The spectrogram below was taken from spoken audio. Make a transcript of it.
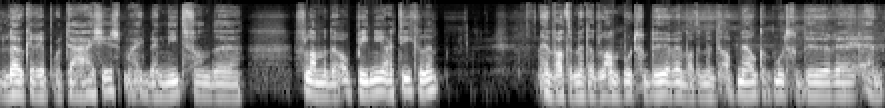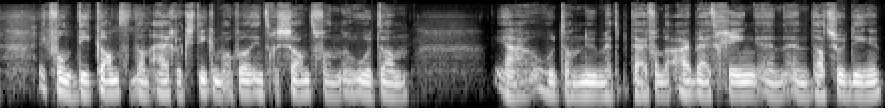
leuke reportages, maar ik ben niet van de vlammende opinieartikelen. En wat er met het land moet gebeuren en wat er met Ab Melkert moet gebeuren. En ik vond die kant dan eigenlijk stiekem ook wel interessant van hoe het dan, ja, hoe het dan nu met de Partij van de Arbeid ging en, en dat soort dingen.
